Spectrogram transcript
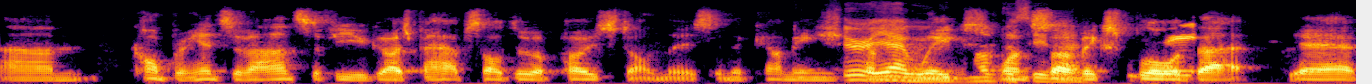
um, comprehensive answer for you guys. Perhaps I'll do a post on this in the coming, sure, coming yeah, weeks once I've that. explored that. Yeah.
